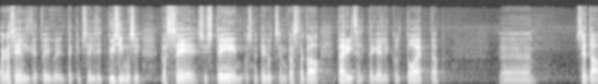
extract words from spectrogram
väga selgelt või, või tekib selliseid küsimusi, kas see süsteem, kus me tegutseme, kas ta ka päriselt tegelikult toetab öö, äh, seda,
